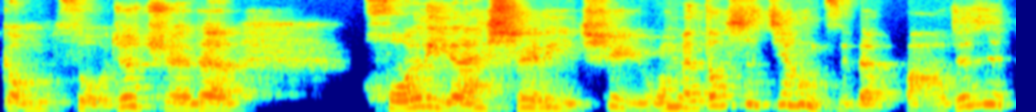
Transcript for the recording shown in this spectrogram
工作，就觉得火里来水里去，我们都是这样子的吧。就是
